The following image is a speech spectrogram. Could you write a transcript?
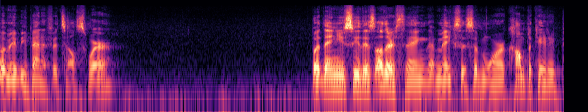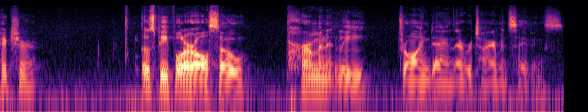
but maybe benefits elsewhere. But then you see this other thing that makes this a more complicated picture. Those people are also permanently drawing down their retirement savings.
